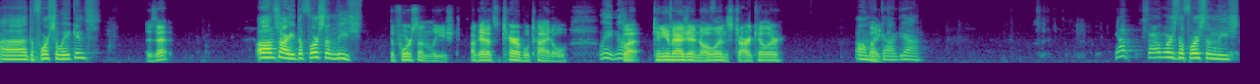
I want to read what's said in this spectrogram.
Uh, The Force Awakens. Is that Oh, I'm sorry, The Force Unleashed. the Force Unleashed? Okay, that's a terrible title. Wait, no. But can you imagine Nolan Star Killer? oh my like- god, yeah. Yep, Star Wars: The Force Unleashed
